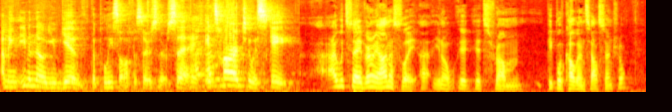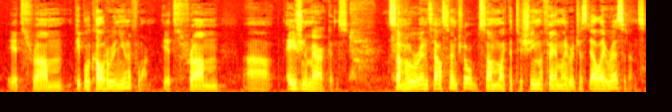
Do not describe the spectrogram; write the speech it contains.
I mean, even though you give the police officers their say, I- I it's would- hard to escape. I would say very honestly, uh, you know, it, it's from people of color in South Central. It's from people of color in uniform. It's from uh, Asian Americans, some who were in South Central, some like the Toshima family who are just LA residents.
